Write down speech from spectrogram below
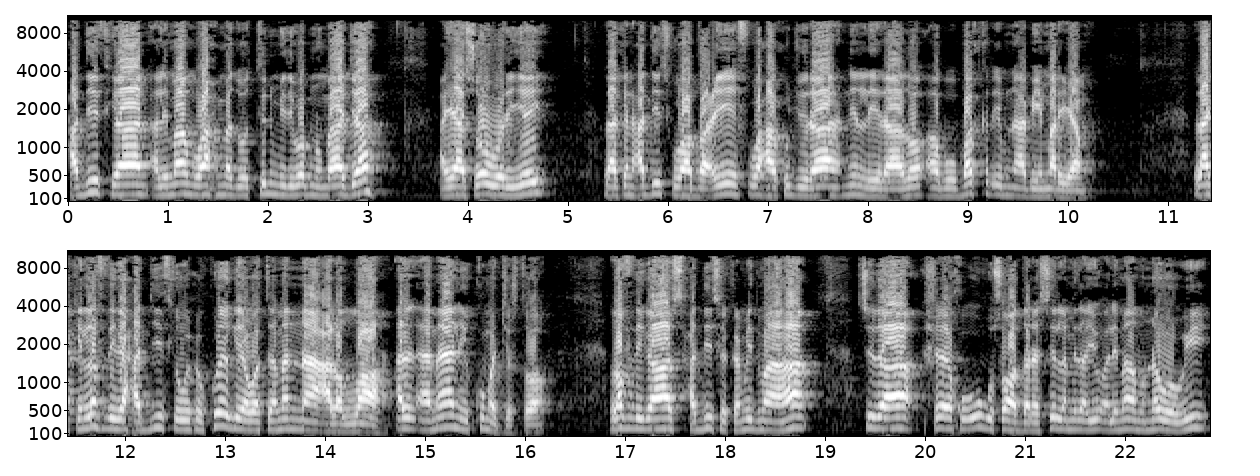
Xadiidkan alimaamu axmed watirmidi wabnu maaja ayaa soo wariyey laakiin xadiidku waa daciif waxaa ku jira nin la yihaahdo abu bakr ibn abi maryam. Laakiin lafdiga xadiidka wuxuu ku egayaa watamanaa cala allah alamaani kuma jirto. Lafdigaas xadiidka ka mid ma aha sida sheekhu ugu soo daray si lamid ayuu alimaamu nawowi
